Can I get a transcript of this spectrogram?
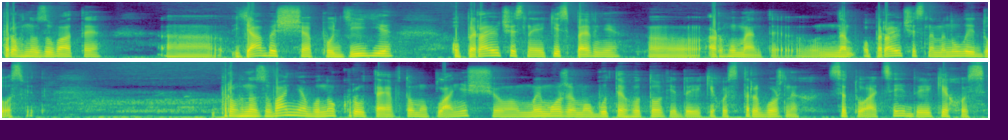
прогнозувати явища, події, опираючись на якісь певні е, аргументи, опираючись на минулий досвід. Прогнозування воно круте в тому плані, що ми можемо бути готові до якихось тривожних ситуацій, до якихось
